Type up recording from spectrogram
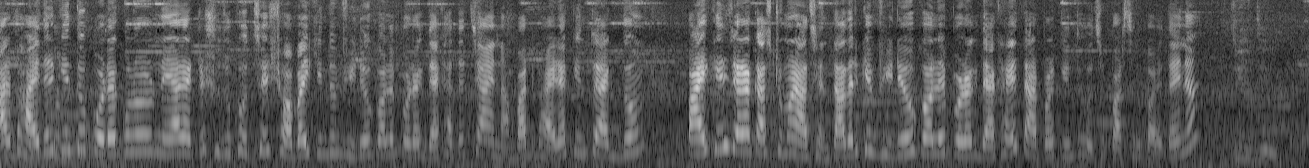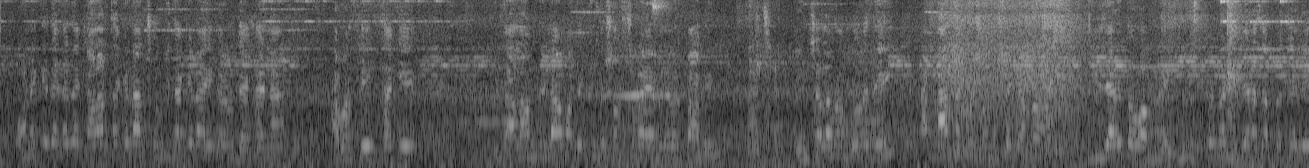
আর ভাইদের কিন্তু প্রোডাক্টগুলো নেওয়ার একটা সুযোগ হচ্ছে সবাই কিন্তু ভিডিও কলে প্রোডাক্ট দেখাতে চায় না। বাট ভাইরা কিন্তু একদম পাইকারি যারা কাস্টমার আছেন তাদেরকে ভিডিও কলে প্রোডাক্ট দেখায় তারপর কিন্তু হচ্ছে পার্সেল করে তাই না? জি জি। অনেকে দেখা যায় কালার থাকে না ছবি থাকে না এই কারণে দেখায় না। আবার ফেক থাকে। কিন্তু আলহামদুলিল্লাহ আমাদের কিন্তু সবসময় অ্যাভেলেবেল পাবেন। আচ্ছা। ইনশাল্লাহ আমরা বলে দেই আর না থাকলে সমস্যা কি? আমরা ডিজাইনের তো অভাব নাই। হিউজ পরিমাণ ডিজাইন আছে আপনার চাইলে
